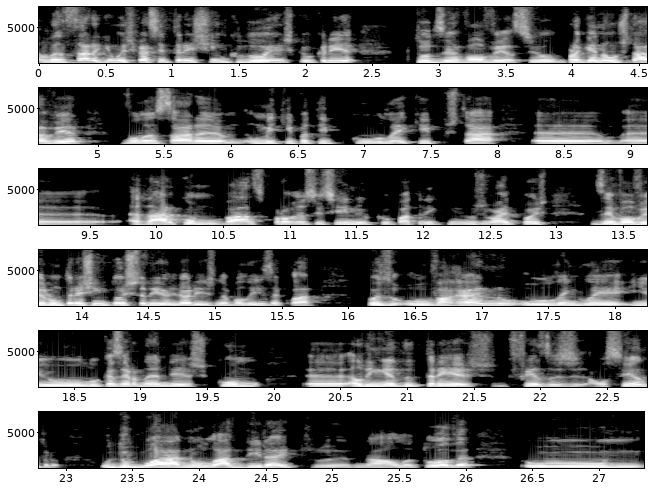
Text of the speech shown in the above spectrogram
lançar aqui uma espécie de 352 que eu queria que tu desenvolvesses. Eu, para quem não está a ver, vou lançar uh, uma equipa tipo que o equipe está uh, a dar como base para o raciocínio que o Patrick nos vai depois desenvolver. Um 352 seria o Lloris na baliza, claro. Depois o Varrano, o Lenglet e o Lucas Hernandes como a linha de três defesas ao centro, o Dubois no lado direito na ala toda, o,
